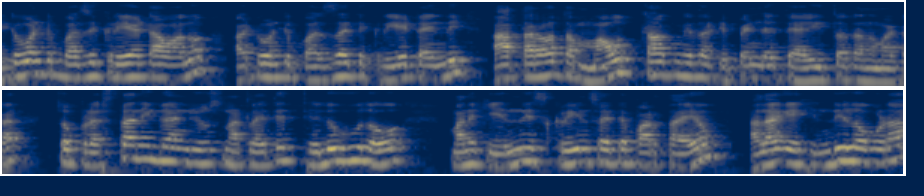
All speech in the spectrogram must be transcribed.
ఎటువంటి బజ్ క్రియేట్ అవ్వాలో అటువంటి బజ్ అయితే క్రియేట్ అయింది. ఆ తర్వాత మౌత్ టాక్ మీద డిపెండ్ అయితే అవుతుంది అనమాట సో ప్రస్తుతానికి కానీ చూసినట్లయితే తెలుగులో మనకి ఎన్ని స్క్రీన్స్ అయితే పడతాయో అలాగే హిందీలో కూడా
